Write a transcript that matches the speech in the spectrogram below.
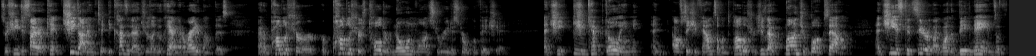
So she decided, okay, she got into it because of that. And she was like, okay, I'm going to write about this. And her publisher or publishers told her no one wants to read historical fiction. And she, she hmm. kept going and obviously she found someone to publish her. She's got a bunch of books out and she is considered like one of the big names of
